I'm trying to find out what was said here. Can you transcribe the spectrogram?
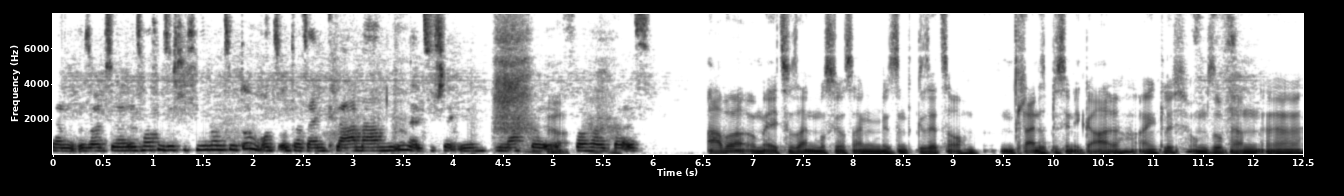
Dann sollte es offensichtlich niemand so dumm, uns unter seinem Klarnamen eine E-Mail zu schicken, die nachverfolgbar ja. ist. Aber um ehrlich zu sein, muss ich auch sagen, mir sind Gesetze auch ein kleines bisschen egal eigentlich. Insofern äh,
